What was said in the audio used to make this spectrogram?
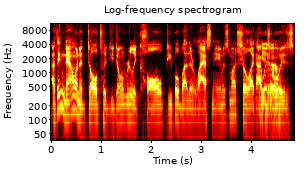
I think now in adulthood, you don't really call people by their last name as much. So like, I was Yeah. always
